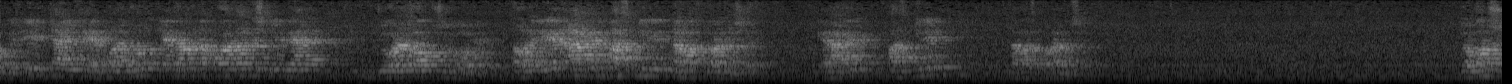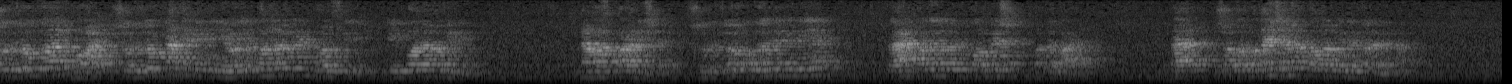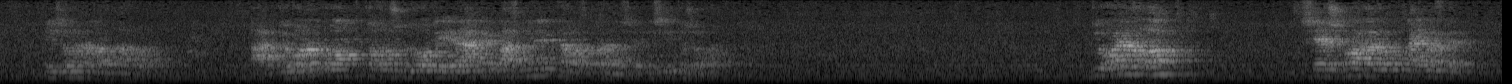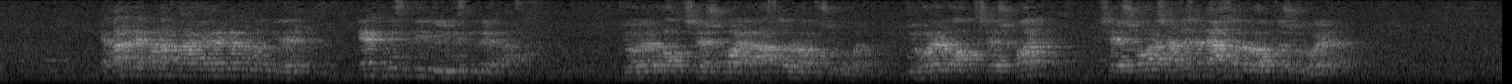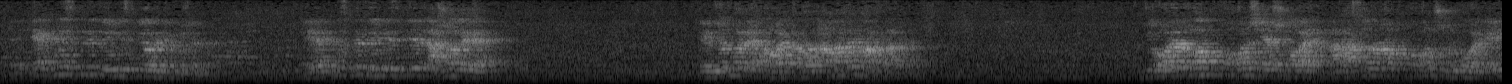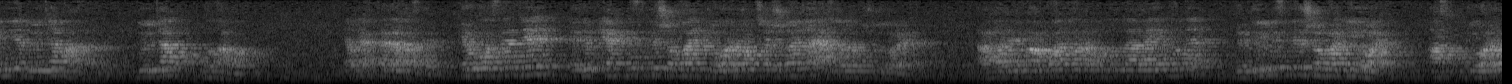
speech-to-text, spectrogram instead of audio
হবে। এই টাইমে মনে এগারোটা পঁয়তাল্লিশ মিনিটে জোয়ার লক শুরু হবে। তাহলে এর আগে পাঁচ মিনিট নামাজ পড়া নিষেধ। এর আগে পাঁচ মিনিট নামাজ পড়া নিষেধ। যখন সূর্য উদয় হয় সূর্য থেকে নিয়ে ওই পনেরো মিনিট বলছি, এই পনেরো মিনিট নামাজ পড়া নিষেধ। সূর্য উদয় থেকে নিয়ে প্রায় পনেরো মিনিট কম হতে পারে। প্রায় ask your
